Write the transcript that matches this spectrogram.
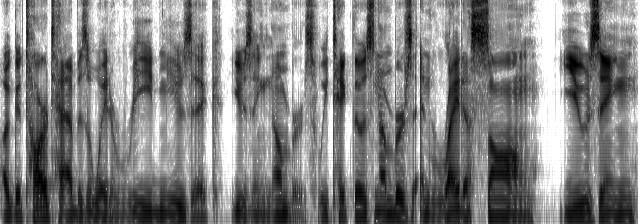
A guitar tab is a way to read music using numbers. We take those numbers and write a song using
